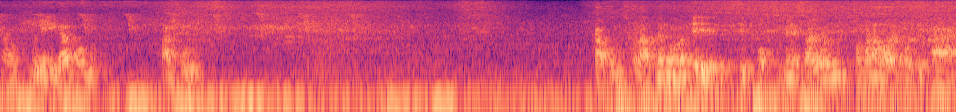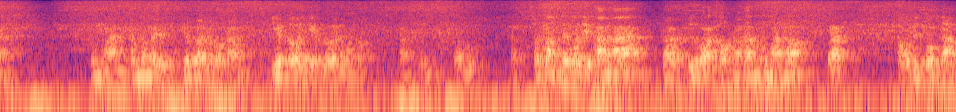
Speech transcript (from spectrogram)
ครับวันนี้ครับผมครับผม ครับผมสำหรับเรื่องวันที่ 16 เมษายน 2565ต้องหมานคำนวณได้เรียบร้อยแล้วบ่ครับเรียบร้อยเรียบร้อยแล้วครับครับผมครับผมครับสำหรับเรื่องวันที่ผ่านมาก็คือว่าเขานะครับต้องหมานเนาะครับเขาเป็นตัวกลับ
